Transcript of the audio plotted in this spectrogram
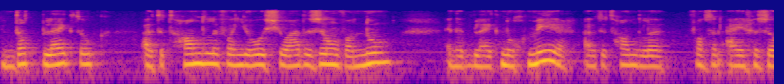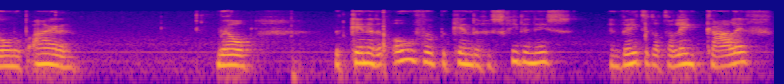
En dat blijkt ook uit het handelen van Jehoshua, de zoon van Noem. En het blijkt nog meer uit het handelen van zijn eigen zoon op aarde. Wel, we kennen de overbekende geschiedenis en weten dat alleen Kalef,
